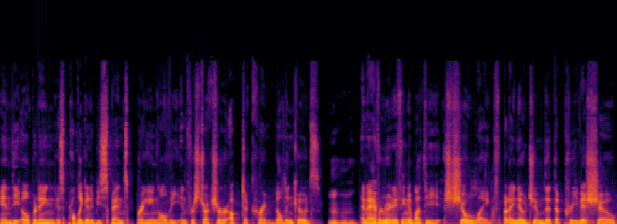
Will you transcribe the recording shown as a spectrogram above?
and the opening is probably going to be spent bringing all the infrastructure up to current building codes. Mm-hmm. And I haven't heard anything about the show length, but I know, Jim, that the previous show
